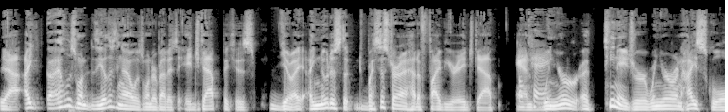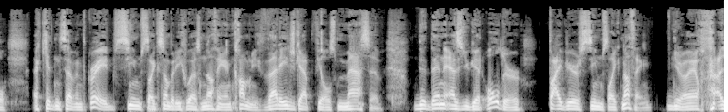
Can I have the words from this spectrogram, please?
Yeah, I, I always wonder. The other thing I always wonder about is age gap because you know I, I noticed that my sister and I had a five year age gap, and okay. when you're a teenager, when you're in high school, a kid in seventh grade seems like somebody who has nothing in common. That age gap feels massive. Then as you get older, five years seems like nothing. You know, I, I,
